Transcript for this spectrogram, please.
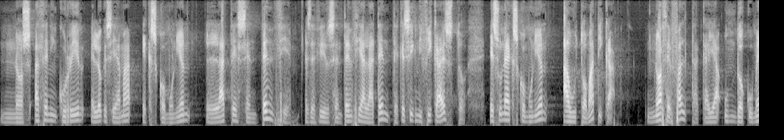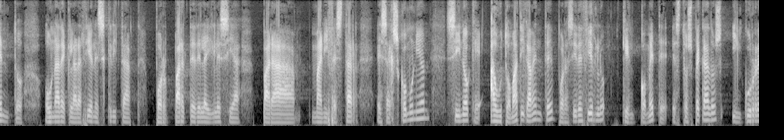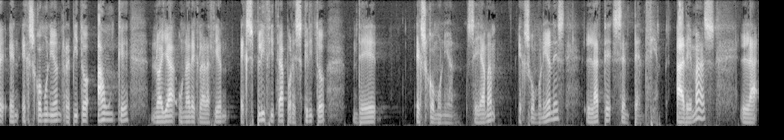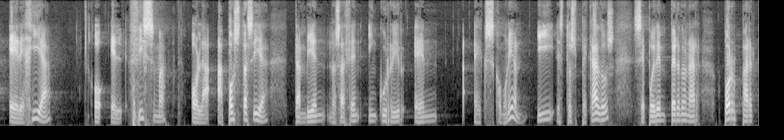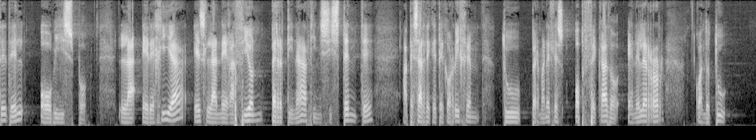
nos hacen incurrir en lo que se llama excomunión late sentencie, es decir, sentencia latente. ¿Qué significa esto? Es una excomunión automática. No hace falta que haya un documento o una declaración escrita por parte de la Iglesia para manifestar esa excomunión, sino que automáticamente, por así decirlo, quien comete estos pecados incurre en excomunión, repito, aunque no haya una declaración explícita por escrito de excomunión. Se llaman excomuniones late sentencia. Además, la herejía o el cisma o la apostasía también nos hacen incurrir en excomunión y estos pecados se pueden perdonar por parte del obispo. La herejía es la negación pertinaz, insistente, a pesar de que te corrigen tú permaneces obcecado en el error, cuando tú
